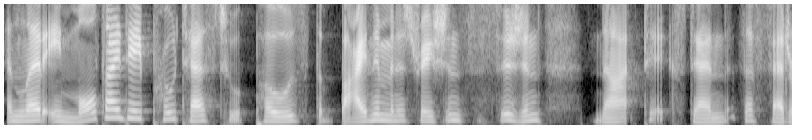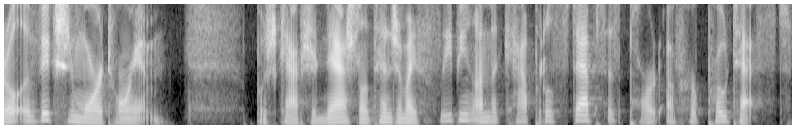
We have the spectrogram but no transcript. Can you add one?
and led a multi day protest to oppose the Biden administration's decision not to extend the federal eviction moratorium. Bush captured national attention by sleeping on the Capitol steps as part of her protest.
